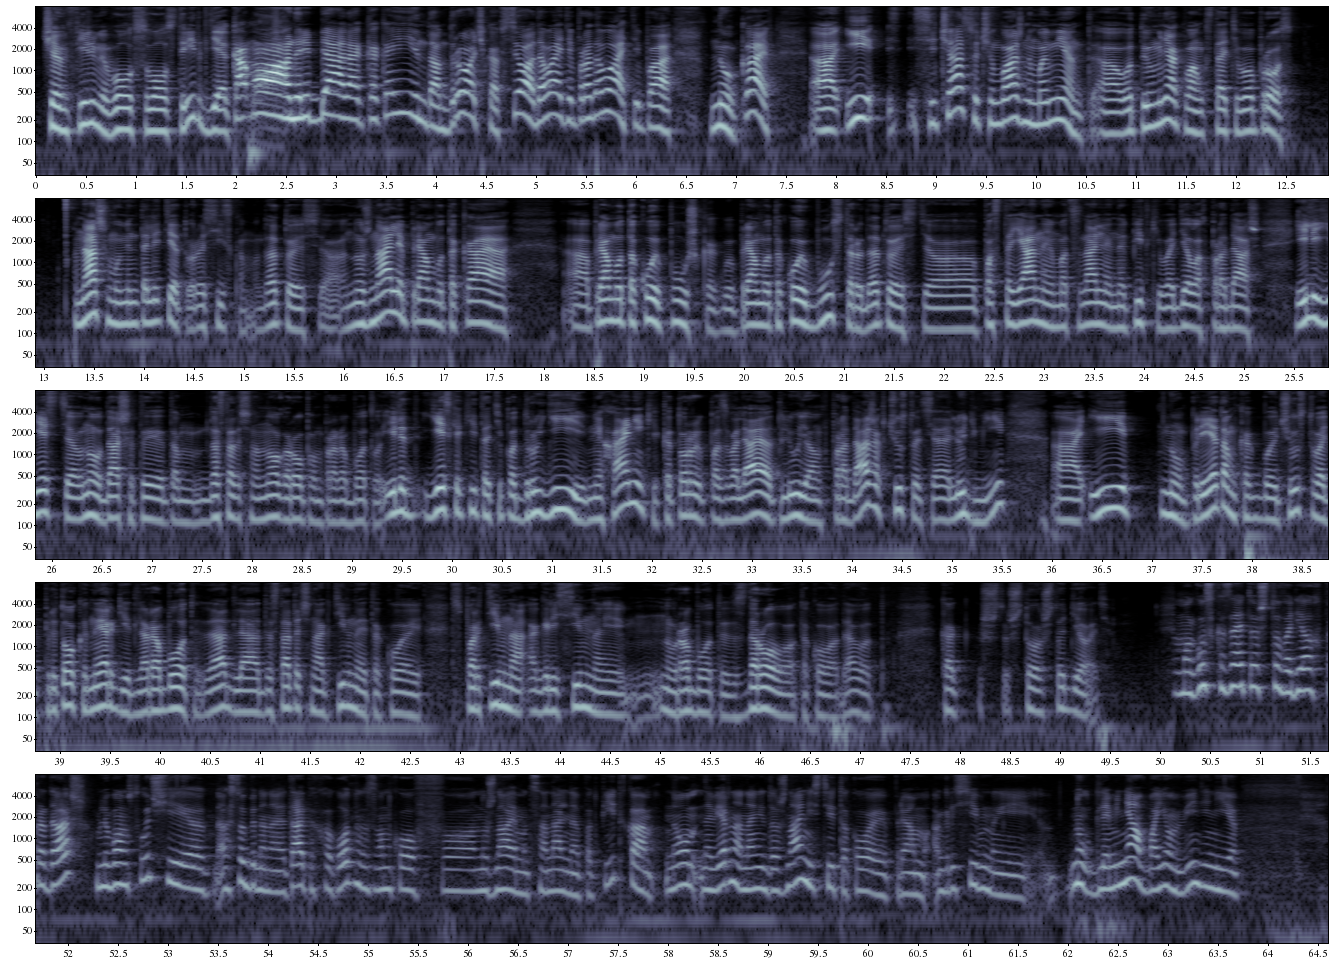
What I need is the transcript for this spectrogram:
чем в фильме «Волк с Уолл-стрит», где «Come on, ребята, кокаин, там, дрочка, все, давайте продавать», типа, ну, кайф. А, и сейчас очень важный момент, а, вот и у меня к вам, кстати, вопрос, нашему менталитету российскому, да, то есть а, нужна ли прям вот такая прям вот такой пуш, как бы, прям вот такой бустер, да, то есть э, постоянные эмоциональные напитки в отделах продаж. Или есть, э, ну, Даша, ты там достаточно много ропом проработал. Или есть какие-то, типа, другие механики, которые позволяют людям в продажах чувствовать себя людьми э, и ну, при этом как бы чувствовать приток энергии для работы, да, для достаточно активной такой спортивно-агрессивной, ну, работы, здорового такого, да, вот как, что, что, делать? Могу сказать то, что в отделах продаж в любом случае, особенно на этапе холодных звонков, э, нужна эмоциональная подпитка, но, наверное, она не должна нести такой прям агрессивный, ну, для меня в моем видении,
